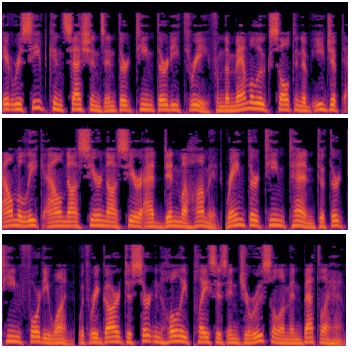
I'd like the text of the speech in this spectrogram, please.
It received concessions in 1333 from the Mamluk Sultan of Egypt al-Malik al-Nasir Nasir ad-Din Muhammad reigned 1310 with regard to certain holy places in Jerusalem and Bethlehem.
